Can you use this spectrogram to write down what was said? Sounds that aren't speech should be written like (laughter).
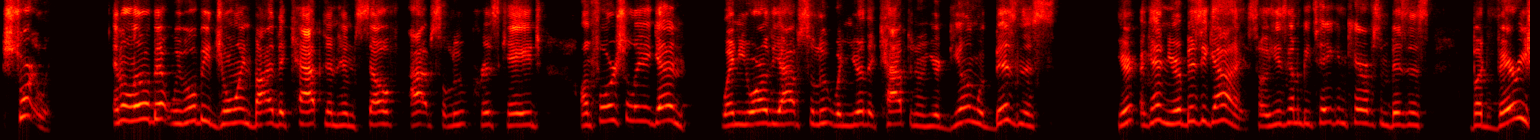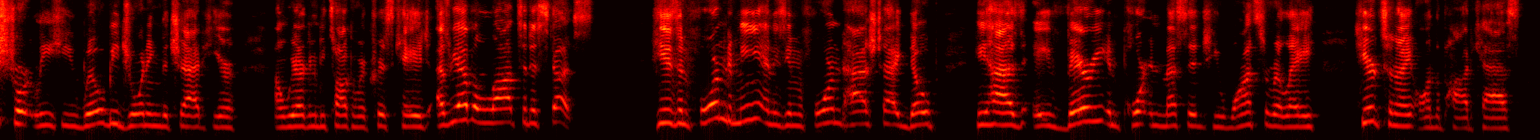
shortly. In a little bit, we will be joined by the captain himself, absolute Kris Kage. Unfortunately, again, when you are the absolute, when you're the captain, when you're dealing with business, you're again, you're a busy guy. So he's going to be taking care of some business. But very shortly, he will be joining the chat here and we are going to be talking with Kris Kage as we have a lot to discuss. He has informed me and he's informed hashtag dope. He has a very important message he wants to relay here tonight on the podcast,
